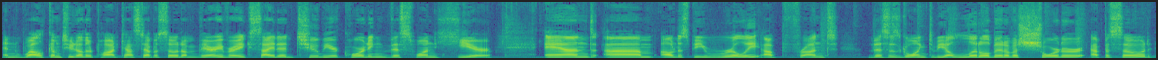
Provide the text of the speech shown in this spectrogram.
And welcome to another podcast episode. I'm very, very excited to be recording this one here. And um, I'll just be really upfront. This is going to be a little bit of a shorter episode,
